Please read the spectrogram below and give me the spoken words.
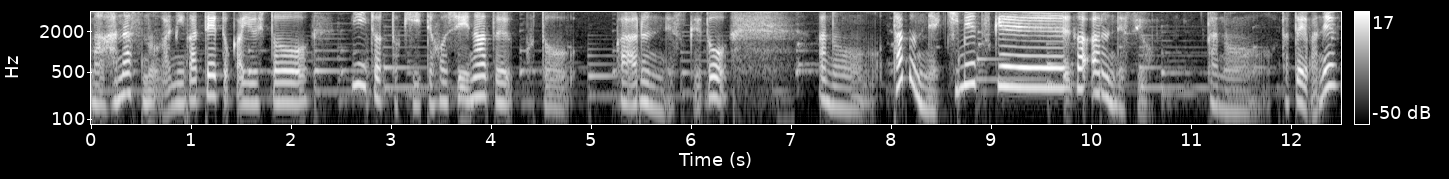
まあ話すのが苦手とかいう人にちょっと聞いてほしいなということがあるんですけどあの多分ね決めつけがあるんですよ。あの例えばね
